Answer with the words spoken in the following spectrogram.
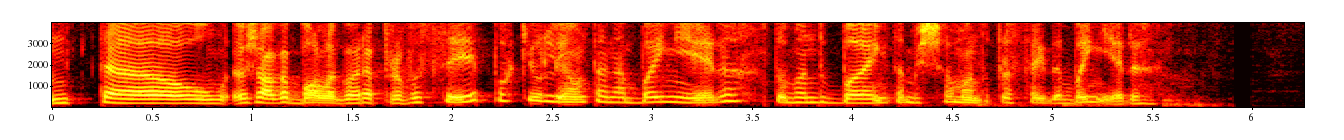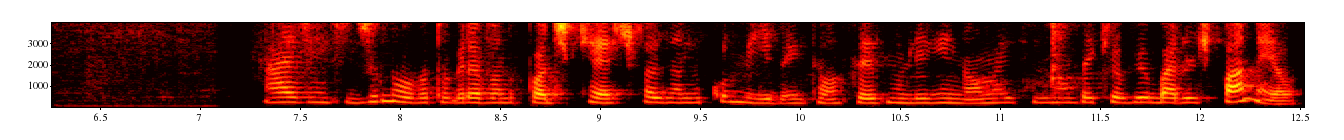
Então, eu jogo a bola agora para você, porque o Leão tá na banheira, tomando banho, tá me chamando para sair da banheira. Ai, gente, de novo, eu tô gravando podcast fazendo comida, então vocês não liguem não, mas vocês vão ter que ouvir o barulho de panela.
